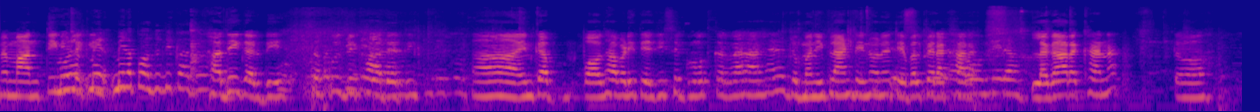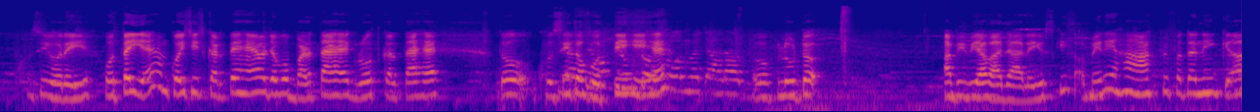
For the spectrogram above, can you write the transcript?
मैं मानती हूँ लेकिन मेरा, मेरा पौधा दिखा दो। हद ही कर दिए सब कुछ दिखा देती। हाँ इनका पौधा बड़ी तेज़ी से ग्रोथ कर रहा है जो मनी प्लांट इन्होंने टेबल पे रखा लगा रखा है ना तो खुशी हो रही है। होता ही है हम कोई चीज़ करते हैं और जब वो बढ़ता है ग्रोथ करता है तो खुशी तो होती ही है। वो प्लूटो अभी भी आवाज़ आ रही है उसकी। और मेरे यहाँ आँख पे पता नहीं क्या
